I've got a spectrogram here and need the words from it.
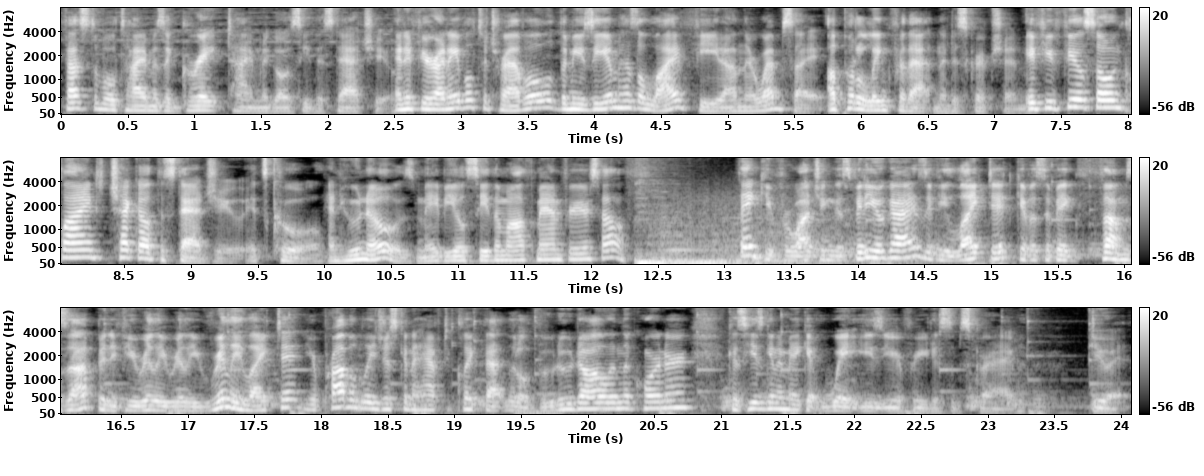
festival time is a great time to go see the statue. And if you're unable to travel, the museum has a live feed on their website. I'll put a link for that in the description. If you feel feel so inclined, check out the statue. It's cool. And who knows, maybe you'll see the Mothman for yourself. Thank you for watching this video, guys. If you liked it, give us a big thumbs up, and if you really, really, really liked it, you're probably just gonna have to click that little voodoo doll in the corner, because he's gonna make it way easier for you to subscribe. Do it.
